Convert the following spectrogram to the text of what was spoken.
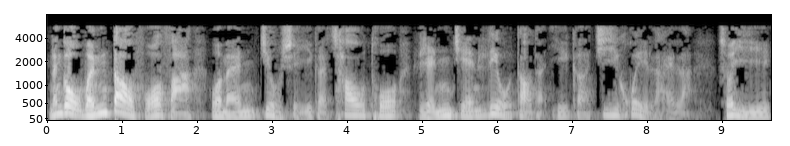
能够闻到佛法，我们就是一个超脱人间六道的一个机会来了。所以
